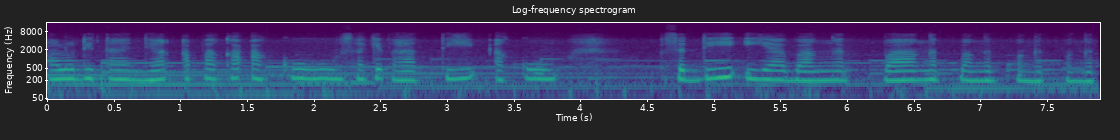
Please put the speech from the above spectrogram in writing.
Kalau ditanya apakah aku sakit hati aku sedih iya banget banget banget banget banget.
